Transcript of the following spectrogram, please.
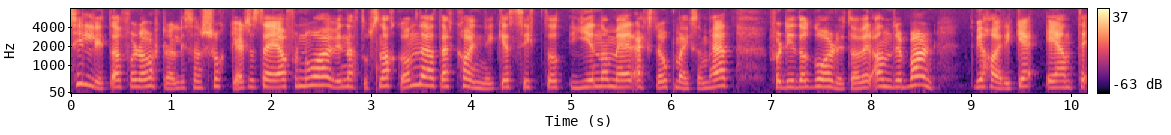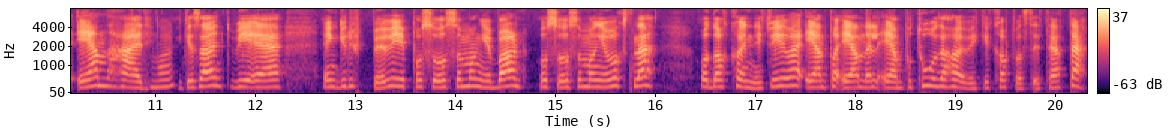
tillit, da, for da ble jeg litt sånn sjokkert. Så sier jeg ja, for nå har vi nettopp snakka om det, at jeg kan ikke sitte og gi noe mer ekstra oppmerksomhet, fordi da går det utover andre barn. Vi har ikke én-til-én her, Nei. ikke sant? Vi er en gruppe, vi, på så og så mange barn, og så og så mange voksne. Og da kan ikke vi være én på én eller én på to, det har vi ikke kapasitet til.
